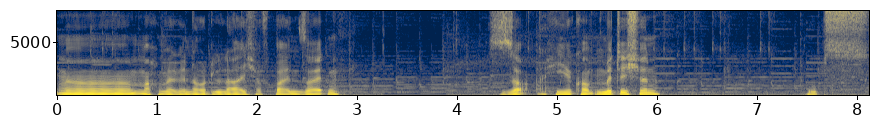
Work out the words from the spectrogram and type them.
Äh, machen wir genau gleich auf beiden Seiten. So, hier kommt mittig hin. Ups.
